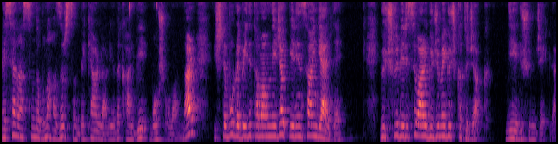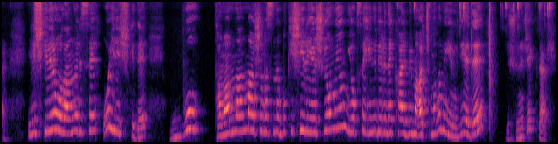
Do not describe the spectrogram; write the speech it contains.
ve sen aslında buna hazırsın bekarlar ya da kalbi boş olanlar. İşte burada beni tamamlayacak bir insan geldi. Güçlü birisi var gücüme güç katacak diye düşünecekler. İlişkileri olanlar ise o ilişkide bu tamamlanma aşamasında bu kişiyle yaşıyor muyum yoksa yeni birine kalbimi açmalı mıyım diye de düşünecekler.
